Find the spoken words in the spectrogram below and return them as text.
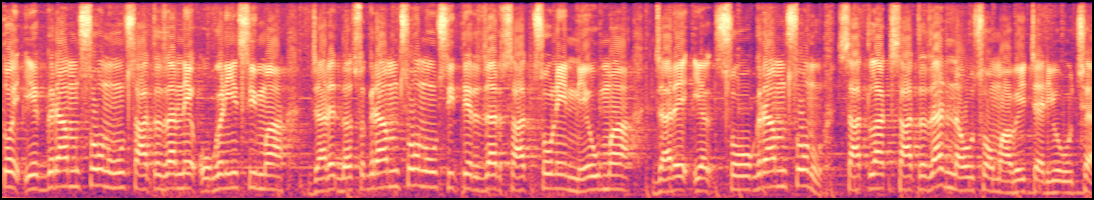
તો એક ગ્રામ સોનું સાત હજાર ને ઓગણીસીમાં જ્યારે દસ ગ્રામ સોનું સિત્તેર હજાર સાતસો ને નેવુંમાં, જ્યારે સો ગ્રામ સોનું સાત લાખ સાત હજાર નવસોમાં વેચાર્યું છે.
